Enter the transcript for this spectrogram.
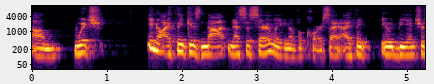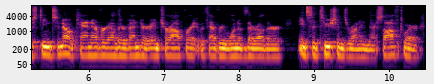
um, which you know, I think is not necessarily an of course. I, I, think it would be interesting to know can every other vendor interoperate with every one of their other institutions running their software?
